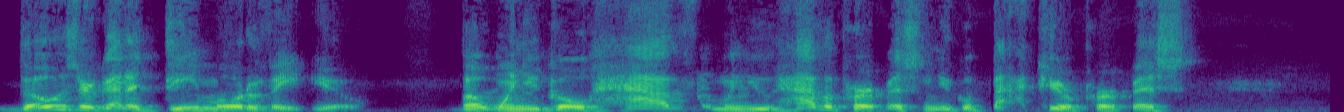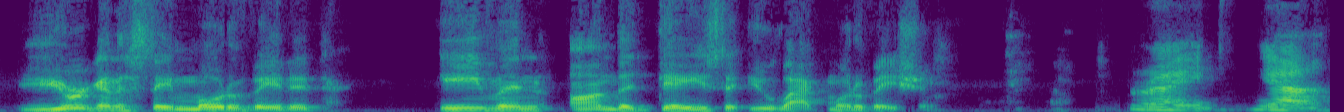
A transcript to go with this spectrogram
Those are going to demotivate you. But when you go have when you have a purpose and you go back to your purpose, you're going to stay motivated even on the days that you lack motivation. Right. Yeah.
